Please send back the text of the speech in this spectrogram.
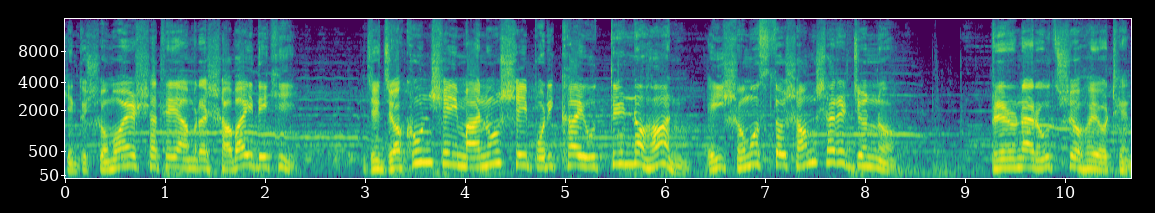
কিন্তু সময়ের সাথে আমরা সবাই দেখি যে যখন সেই মানুষ সেই পরীক্ষায় উত্তীর্ণ হন, এই সমস্ত সংসারের জন্য প্রেরণার উৎস হয়ে ওঠেন।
